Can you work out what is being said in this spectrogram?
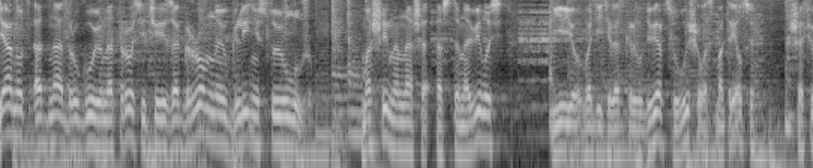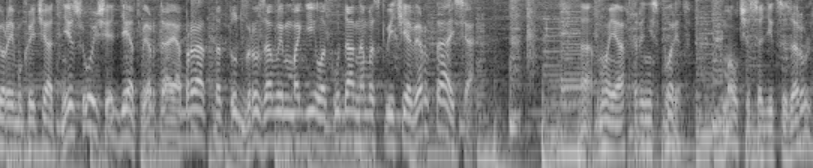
тянут одна другую на тросе через огромную глинистую лужу. Машина наша остановилась, Ее водитель открыл дверцу, вышел, осмотрелся. Шоферы ему кричат «Не суйся, дед, вертай обратно, тут грузовым могила, куда на москвиче, вертайся!» А мой автор и не спорит Молча садится за руль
